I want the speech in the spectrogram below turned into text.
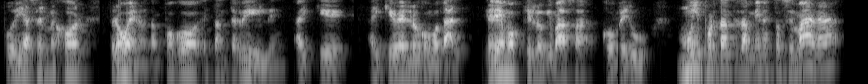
podría ser mejor, pero bueno, tampoco es tan terrible, hay que, hay que verlo como tal. Veremos qué es lo que pasa con Perú. Muy importante también esta semana,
